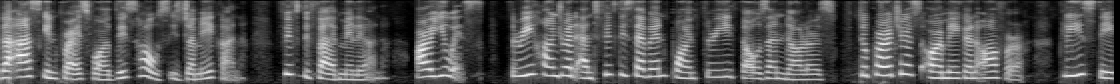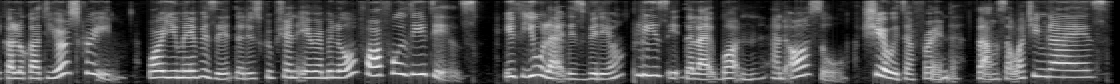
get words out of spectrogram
The asking price for this house is Jamaican 55 million or US $357.3 thousand. To purchase or make an offer, please take a look at your screen or you may visit the description area below for full details. If you like this video, please hit the like button and also share with a friend. Thanks for watching guys.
